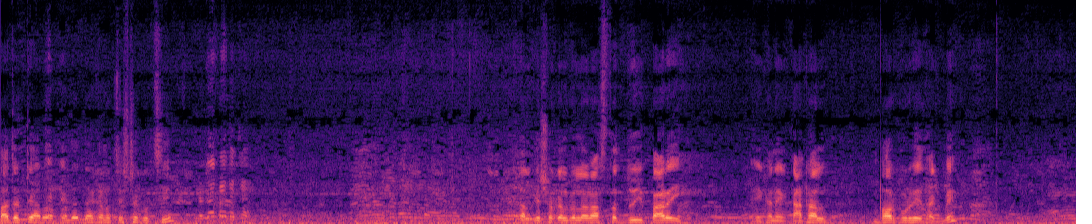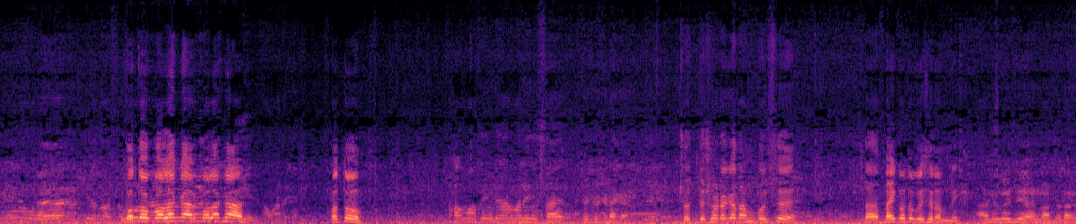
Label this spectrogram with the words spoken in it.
বাজারটি আরও আপনাদের দেখানোর চেষ্টা করছি। কালকে সকালবেলা রাস্তার দুই পাড়েই এখানে কাঁঠাল ভরপুর হয়ে থাকবে। কত কলাকার কলাকার? কত? মানে চোদ্দশো টাকা। দাম বলছে। ভাই কত কইছেন আপনি? আমি নশো টাকা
